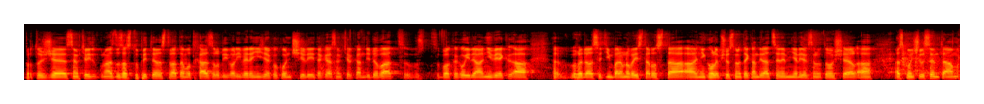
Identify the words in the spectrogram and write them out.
protože jsem chtěl jít u nás do zastupitelstva, tam odcházelo bývalý vedení, že jako končili, tak já jsem chtěl kandidovat, to byl jako ideální věk a hledal se tím pádem nový starosta a nikoho lepšího jsme na té kandidace neměli, tak jsem do toho šel a, a skončil jsem tam.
